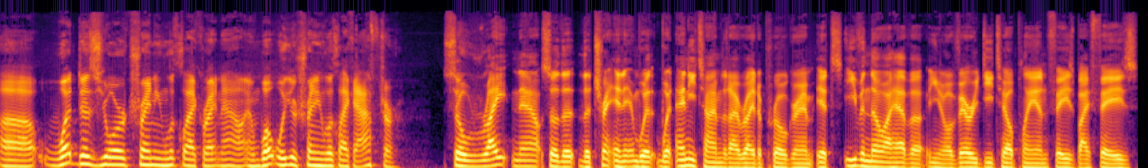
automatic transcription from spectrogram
Uh, what does your training look like right now, and what will your training look like after? So right now, so the the train and with, with any time that I write a program, it's even though I have a you know a very detailed plan, phase by phase.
